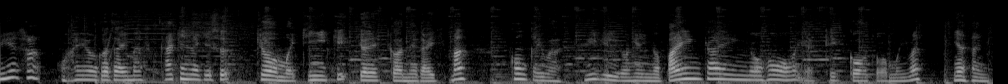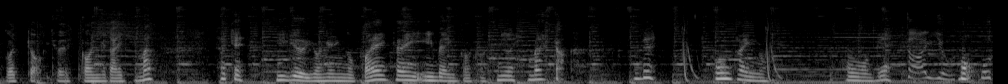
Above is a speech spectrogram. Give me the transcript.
皆さんおはようございます。かきなです。今日も一日よろしくお願いします。今回は24年のバレンタインの方をやっていこうと思います。皆さんご視聴よろしくお願いします。さて24年のバレンタインイベント突入しました。で今回の方でもう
